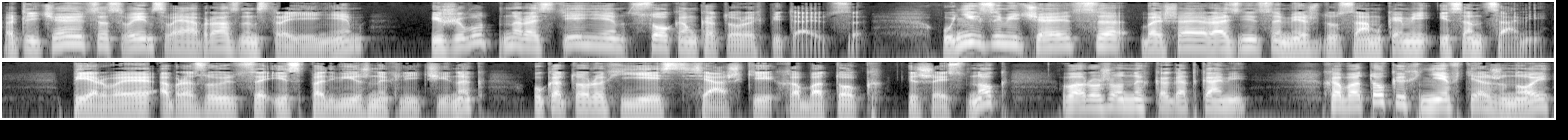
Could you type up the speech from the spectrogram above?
отличаются своим своеобразным строением и живут на растениях, соком которых питаются. У них замечается большая разница между самками и самцами. Первые образуются из подвижных личинок, у которых есть сяжки, хоботок и шесть ног, вооруженных коготками. Хоботок их не втяжной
